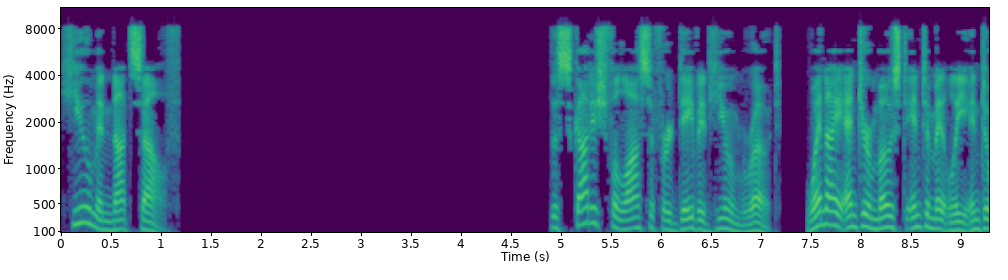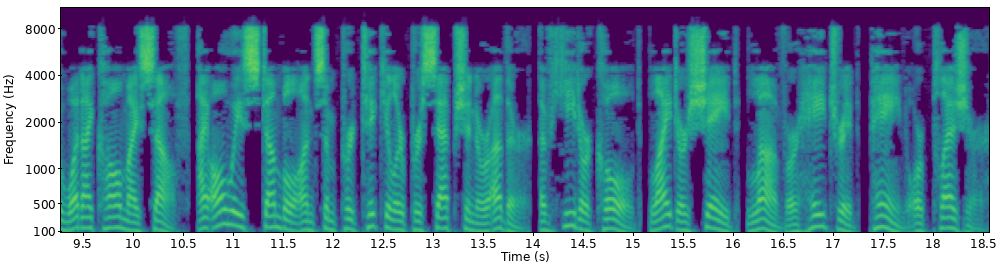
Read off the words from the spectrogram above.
Hume and not self The Scottish philosopher David Hume wrote, "...when I enter most intimately into what I call myself, I always stumble on some particular perception or other, of heat or cold, light or shade, love or hatred, pain or pleasure.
